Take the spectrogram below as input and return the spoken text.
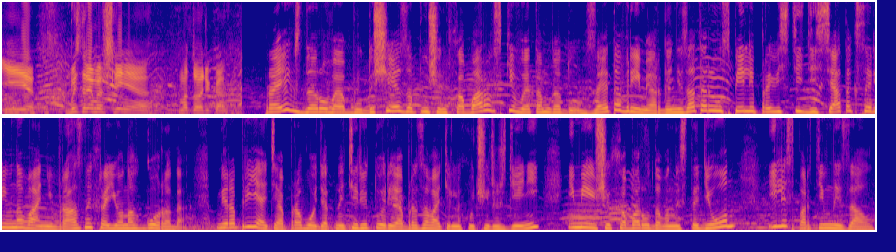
и быстрое мышление, моторика. Проект «Здоровое будущее» запущен в Хабаровске в этом году. За это время организаторы успели провести десяток соревнований в разных районах города. Мероприятия проводят на территории образовательных учреждений, имеющих оборудованный стадион или спортивный зал.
